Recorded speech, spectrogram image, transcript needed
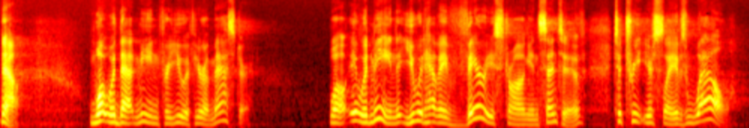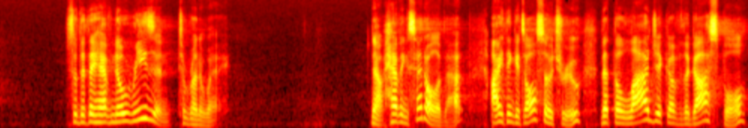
Now, what would that mean for you if you're a master? Well, it would mean that you would have a very strong incentive to treat your slaves well so that they have no reason to run away. Now, having said all of that, I think it's also true that the logic of the gospel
